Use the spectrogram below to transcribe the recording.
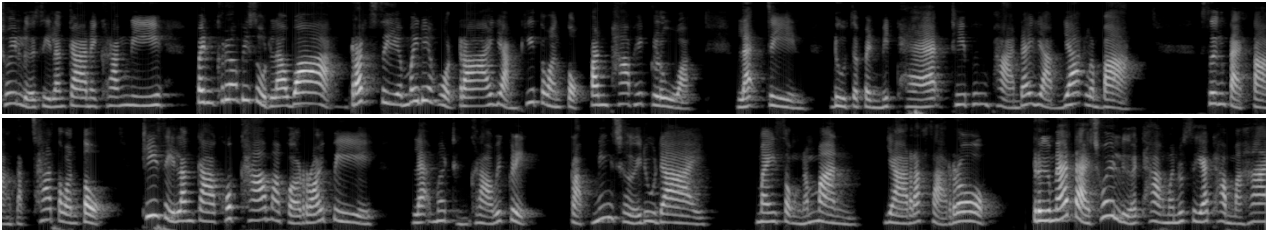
ช่วยเหลือศรีลังกาในครั้งนี้ เป็นเครื่องพิสูจน์แล้วว่า รัสเซียไม่ได้โหดร้ายอย่างที่ตะวันตกปั้นภาพให้กลัว และจีนดูจะเป็นมิตรแท้ที่พึ่งพานได้อย่างยากลำบาก ซึ่งแตกต่างจากชาติตะวันตก ที่ศรีลังกาคบค้ามากว่าร้อยปี และเมื่อถึงคราววิกฤต กลับนิ่งเฉยดูได้ไม่ส่งน้ำมัน ยารักษาโรค หรือแม้แต่ช่วยเหลือทางมนุษยธรรมมาให้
